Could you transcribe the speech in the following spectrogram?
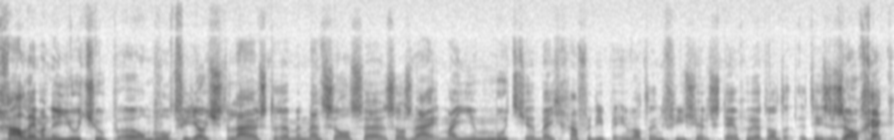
Ga alleen maar naar YouTube eh, om bijvoorbeeld video's te luisteren met mensen zoals, hè, zoals wij. Maar je moet je een beetje gaan verdiepen in wat er in het financiële systeem gebeurt. Want het- is zo gek.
